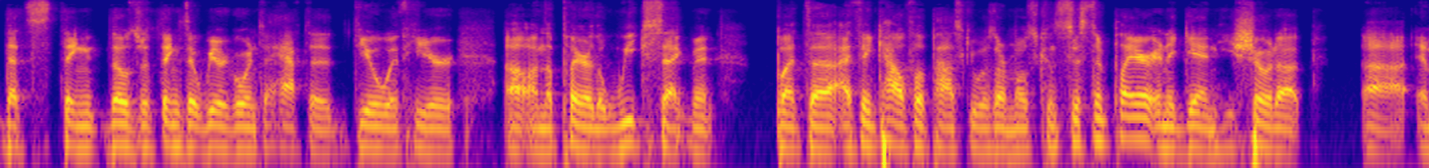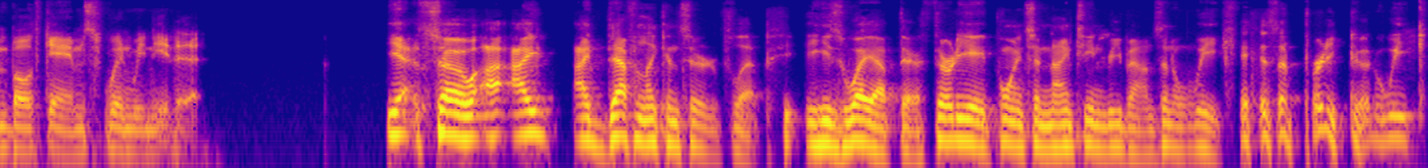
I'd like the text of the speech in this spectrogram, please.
that's thing. Those are things that we are going to have to deal with here uh, on the player of the week segment. But uh, I think Kyle Filipowski was our most consistent player, and again, he showed up uh, in both games when we needed it. Yeah, so I I, definitely considered Flip. He's way up there. 38 points and 19 rebounds in a week is a pretty good week.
